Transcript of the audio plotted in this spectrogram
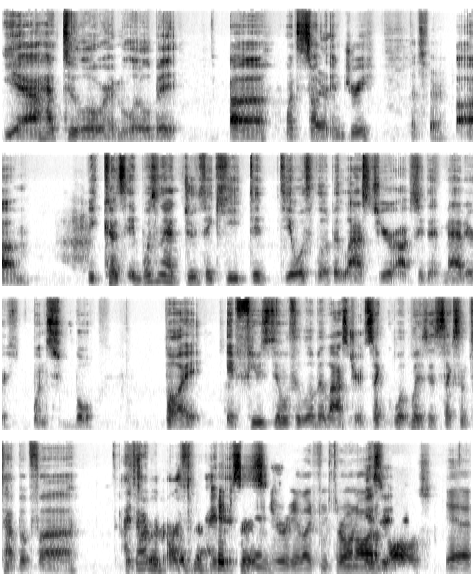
Yeah, I had to lower him a little bit uh once I saw the injury. That's fair. Um because it wasn't I do think he did deal with a little bit last year. Obviously it didn't matter, he won Super Bowl. But if he was dealing with a little bit last year, it's like what was it? It's like some type of uh I thought it was a pitcher injury, like from throwing a lot is of balls. Yeah.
